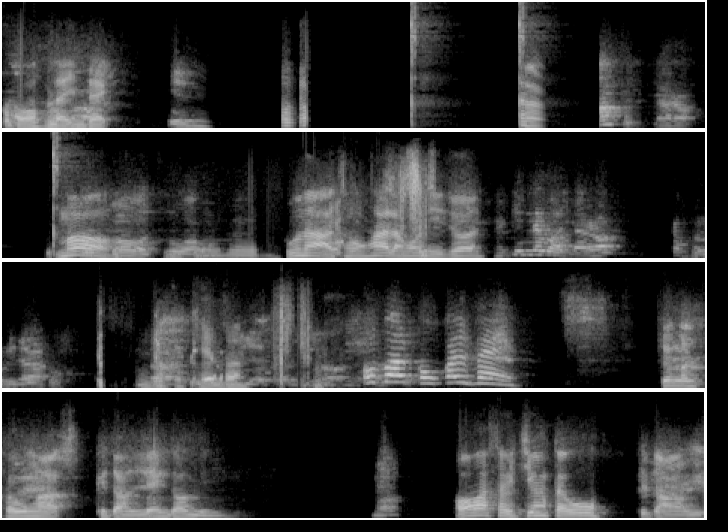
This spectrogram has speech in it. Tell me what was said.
Offline deck. có thua Buna, thông hoa là ngon cái đó Mình cho cái ton. Ô ba cậu quay về cho ngắn thâu à cái đàn lên đó mình Ô, sợi chiang tàu. cái đàn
